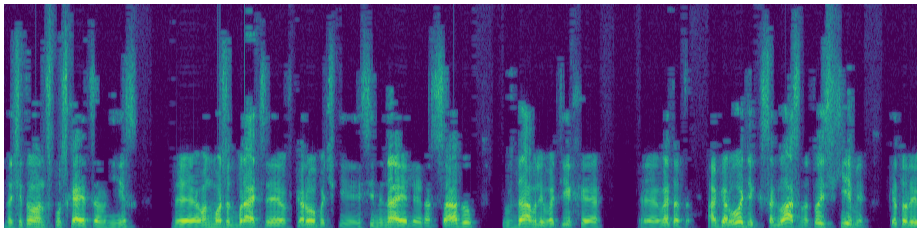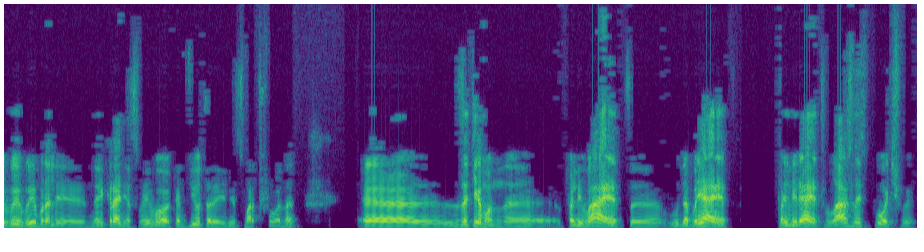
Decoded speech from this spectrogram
Значит, он спускается вниз, э, он может брать в коробочки семена или рассаду, вдавливать их в этот огородик согласно той схеме, которую вы выбрали на экране своего компьютера или смартфона. Затем он поливает, удобряет, проверяет влажность почвы,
